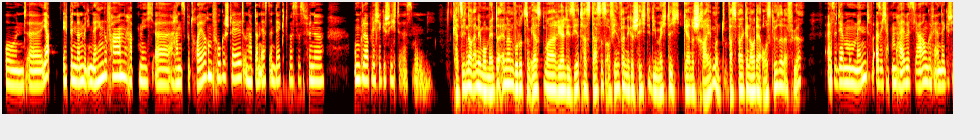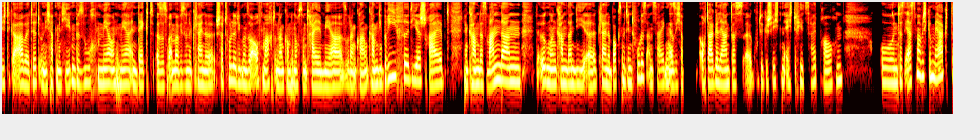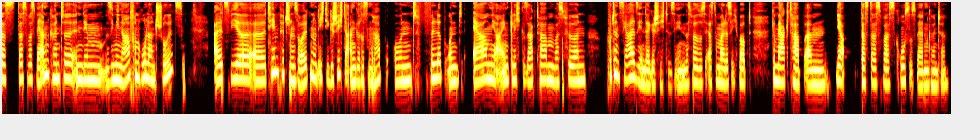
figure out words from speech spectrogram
Und äh, ja, ich bin dann mit ihm dahin gefahren, habe mich äh, Hans Betreuerin vorgestellt und habe dann erst entdeckt, was das für eine unglaubliche Geschichte ist. Kannst du dich noch an den Moment erinnern, wo du zum ersten Mal realisiert hast, das ist auf jeden Fall eine Geschichte, die möchte ich gerne schreiben? Und was war genau der Auslöser dafür? Also der Moment, also ich habe ein halbes Jahr ungefähr an der Geschichte gearbeitet und ich habe mit jedem Besuch mehr und mehr entdeckt. Also es war immer wie so eine kleine Schatulle, die man so aufmacht und dann kommt noch so ein Teil mehr. Also dann kam, kamen die Briefe, die er schreibt, dann kam das Wandern, irgendwann kam dann die äh, kleine Box mit den Todesanzeigen. Also ich habe auch da gelernt, dass äh, gute Geschichten echt viel Zeit brauchen. Und das erste Mal habe ich gemerkt, dass das was werden könnte in dem Seminar von Roland Schulz als wir äh, Themen pitchen sollten und ich die Geschichte angerissen habe und Philipp und er mir eigentlich gesagt haben, was für ein Potenzial sie in der Geschichte sehen. Das war so das erste Mal, dass ich überhaupt gemerkt habe, ähm, ja, dass das was Großes werden könnte.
